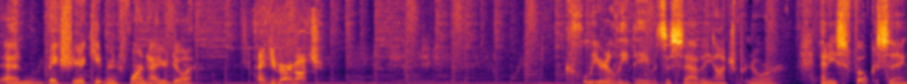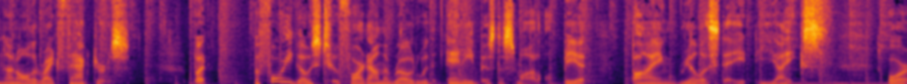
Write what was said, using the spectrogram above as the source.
and make sure you keep me informed how you're doing. Thank you very much. Clearly, David's a savvy entrepreneur, and he's focusing on all the right factors. But before he goes too far down the road with any business model, be it buying real estate, yikes, or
